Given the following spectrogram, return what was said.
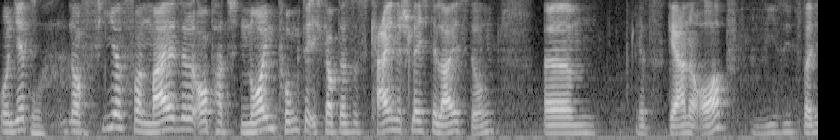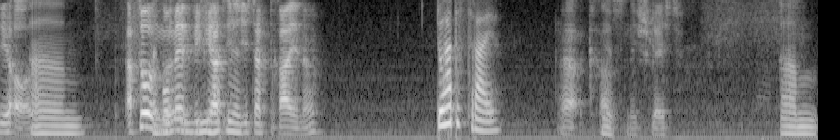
und jetzt noch vier von Meisel. Orb hat neun Punkte. Ich glaube, das ist keine schlechte Leistung. Ähm, Jetzt gerne Orb. Wie sieht's bei dir aus? Ähm, Achso, also, Moment, wie wie viel hatte ich? Ich hatte drei, ne? Du hattest drei. Ja, krass, nicht schlecht. ähm,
